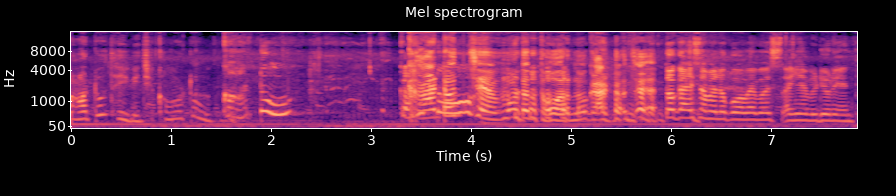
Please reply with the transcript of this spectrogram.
કાંટું થઈ ગઈ છે કાંટું. કાંટું? કાંટો જ છે મોટો થોરનો કાંટો છે. તો ગાઈસ અમે લોકો હવે બસ અહીંયા વીડિયો એન્ડ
